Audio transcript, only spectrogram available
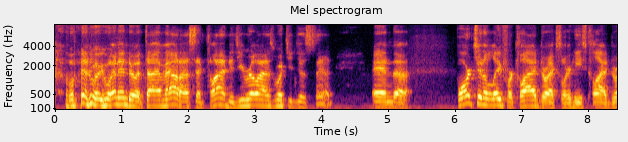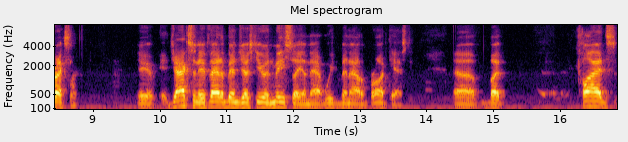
when we went into a timeout, I said, Clyde, did you realize what you just said? And uh, fortunately for Clyde Drexler, he's Clyde Drexler yeah, Jackson, if that had been just you and me saying that, we'd been out of broadcasting. Uh, but Clyde's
